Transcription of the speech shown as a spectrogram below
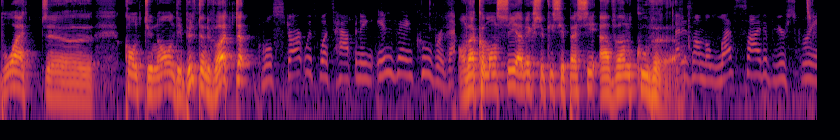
boîtes euh, contenant des bulletins de vote. We'll start with what's happening in Vancouver. That On va commencer avec ce qui s'est passé à Vancouver. That is on the left side of your screen.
